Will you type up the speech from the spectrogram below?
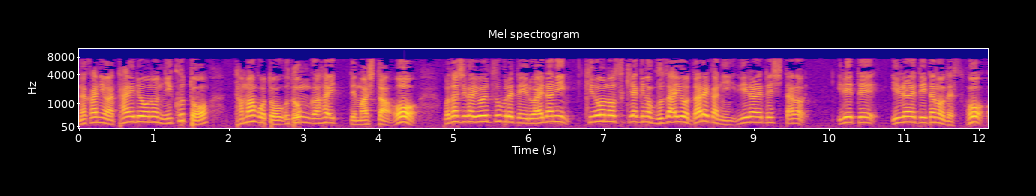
中には大量の肉と卵とうどんが入ってました。お私が酔いつぶれている間に、昨日のすき焼きの具材を誰かに入れられてしたの、入れて、入れられていたのです。お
